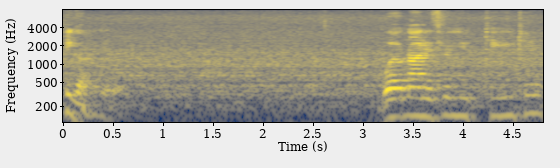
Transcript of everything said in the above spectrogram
He gonna get it. Well, 93 you to you too?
